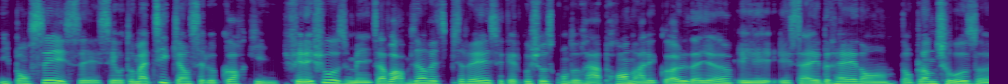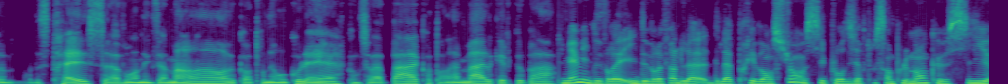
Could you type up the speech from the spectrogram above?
y penser. C'est automatique, hein, c'est le corps qui fait les choses. Mais savoir bien respirer, c'est quelque chose qu'on devrait apprendre à l'école d'ailleurs. Et, ça aiderait dans, plein de choses. Le stress, avant un examen, quand on est en colère, quand ça va pas, quand on a mal quelque part. Même, il devrait, faire de la prévention aussi pour dire tout simplement que si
